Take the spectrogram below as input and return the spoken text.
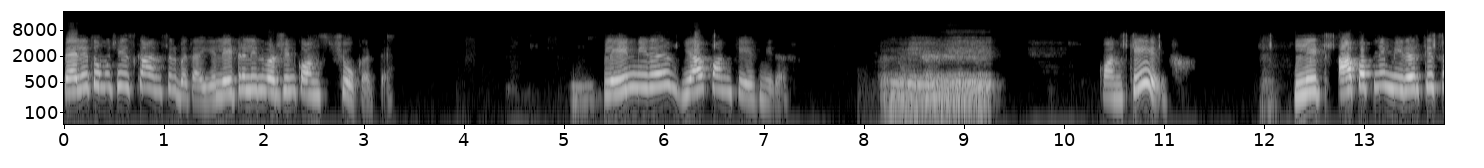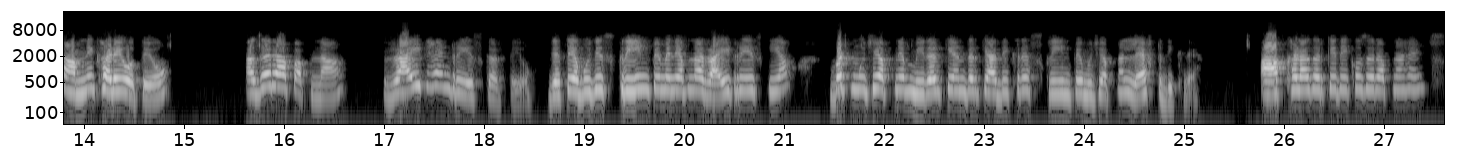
पहले तो मुझे इसका आंसर बताइए लेटरल इन्वर्जन कौन शो करता है? प्लेन मिरर या कॉनकेव मिरर कॉनकेव लेट आप अपने मिरर के सामने खड़े होते हो, अगर आप अपना राइट हैंड रेस करते हो। जैसे अब मुझे स्क्रीन पे मैंने अपना राइट right रेस किया बट मुझे अपने मिरर के अंदर क्या दिख रहा है? स्क्रीन पे मुझे अपना लेफ़्ट दिख रहा है। आप खड़ा करके देखो जरा अपना हैंड्स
